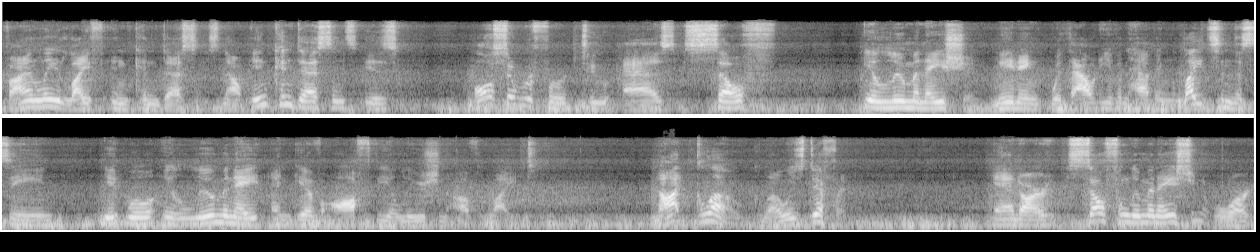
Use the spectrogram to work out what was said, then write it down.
Finally, life incandescence. Now, incandescence is also referred to as self illumination, meaning without even having lights in the scene, it will illuminate and give off the illusion of light. Not glow, glow is different. And our self illumination or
